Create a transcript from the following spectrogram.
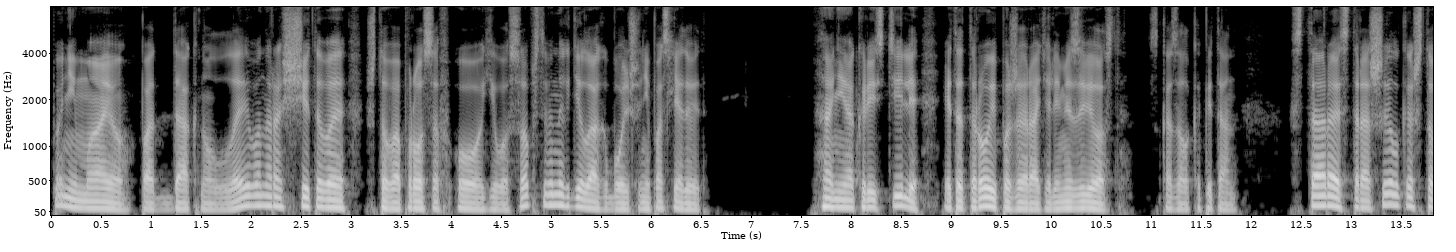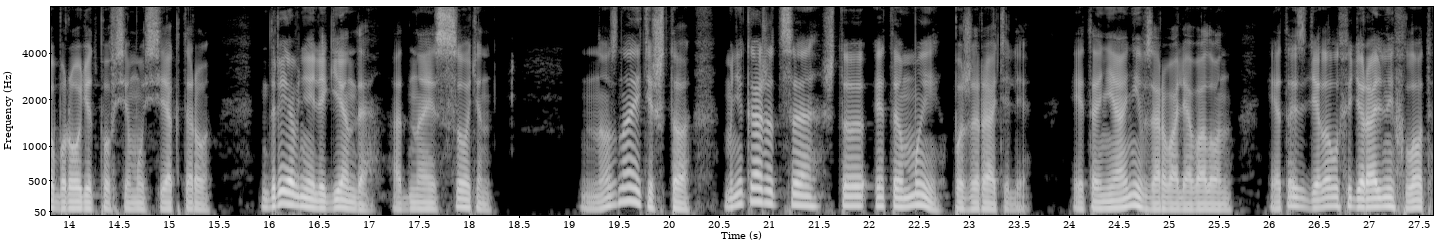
«Понимаю», — поддакнул Лейвен, рассчитывая, что вопросов о его собственных делах больше не последует. «Они окрестили этот рой пожирателями звезд», — сказал капитан. «Старая страшилка, что бродит по всему сектору. Древняя легенда, одна из сотен. Но знаете что? Мне кажется, что это мы, пожиратели. Это не они взорвали Авалон. Это сделал Федеральный флот.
